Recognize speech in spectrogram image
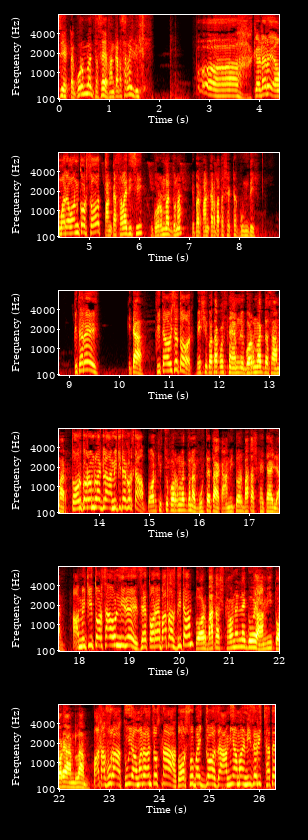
যে একটা গরম লাগতেছে পাঙ্কাটা চালাই লইছি। কেডারে আমারে অন করছ? পাঙ্কা চালাই দিছি গরম লাগতো না এবার পাঙ্কার বাতাসে একটা ঘুম দেই। কিতারে কিতা? কিতা হইছে তোর? বেশি কথা কইস না এমনি গরম লাগতেছে আমার। তোর গরম লাগলে আমি কিতা করতাম? তোর কিছু গরম লাগতো না ঘুরতে থাক আমি তোর বাতাস খাইতে আইলাম। আমি কি তোর চাউন নি রে যে তোরে বাতাস দিতাম? তোর বাতাস খাওয়ানোর লেগে আমি তোরে আনলাম। পাতাফুরা তুই আমার আনছস না তোর সৌভাগ্য যে আমি আমার নিজের ইচ্ছাতে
